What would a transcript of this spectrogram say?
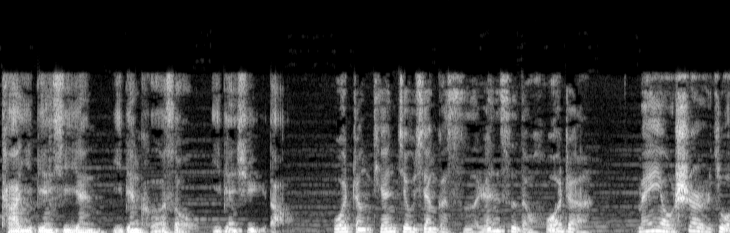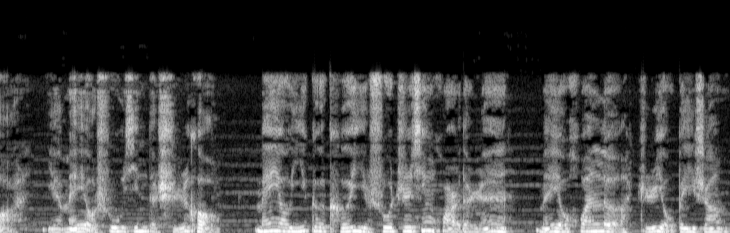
他一边吸烟，一边咳嗽，一边絮叨：“我整天就像个死人似的活着，没有事儿做，也没有舒心的时候，没有一个可以说知心话的人，没有欢乐，只有悲伤。”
